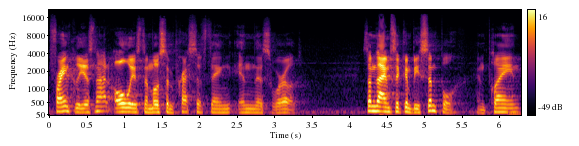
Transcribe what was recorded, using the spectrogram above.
frankly, is not always the most impressive thing in this world. Sometimes it can be simple and plain,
